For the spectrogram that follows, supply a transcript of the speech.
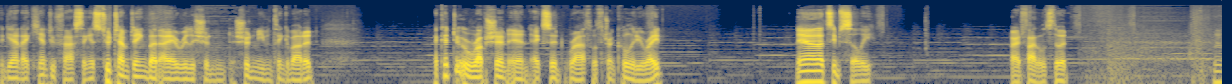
Again, I can't do fasting. It's too tempting, but I really shouldn't shouldn't even think about it. I could do Eruption and exit Wrath with Tranquility, right? Yeah, that seems silly. Alright, fine, let's do it. Mm -hmm.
